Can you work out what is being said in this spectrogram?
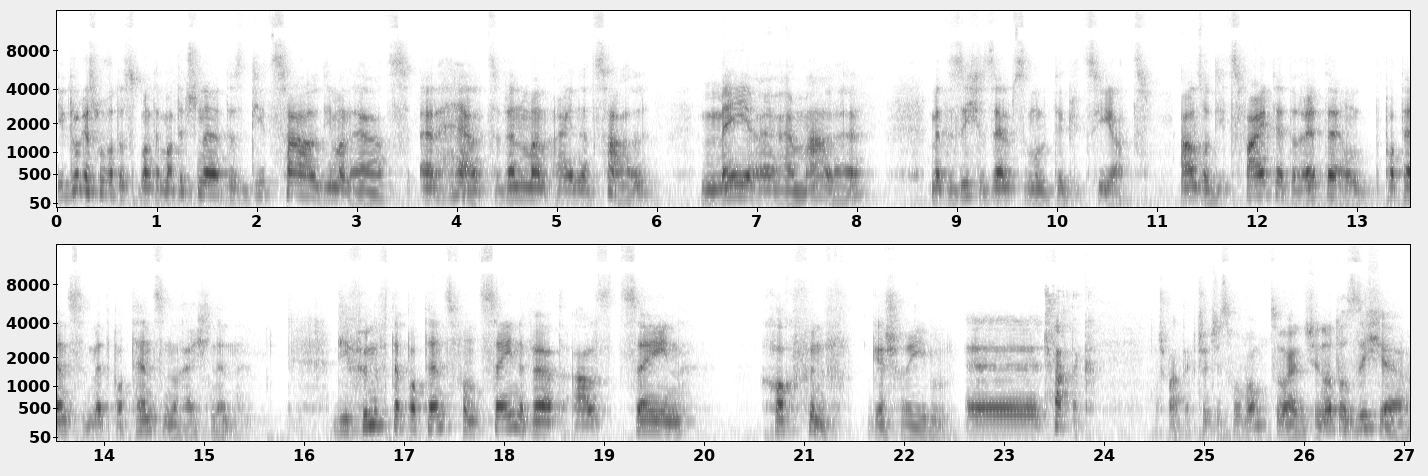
I drugie słowo to jest matematyczne, to jest die Zahl, die man erhält, wenn man eine Zahl mehrere Male mit sich selbst multipliziert. Also die zweite, dritte und Potenz mit Potenzen rechnen. Die fünfte Potenz von 10 wird als 10 hoch 5 geschrieben. Eee, czwartek. Czwartek, trzecie słowo. Słuchajcie, no to sicher,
